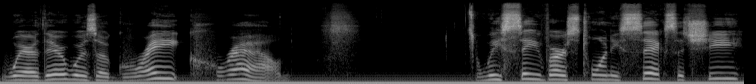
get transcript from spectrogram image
where there was a great crowd, we see verse 26 that she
